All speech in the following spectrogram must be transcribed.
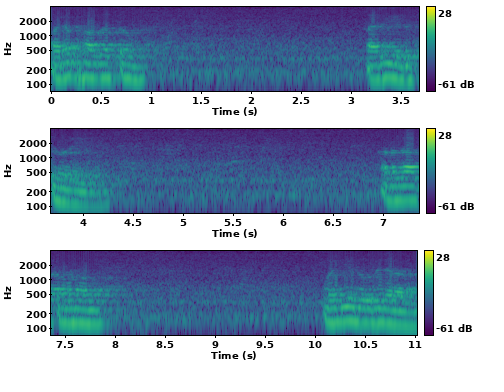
പല ഭാഗത്തും കരയെടുത്തു കളയുന്നു. കടലാക്രമണം വലിയ തോതിലാണ്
